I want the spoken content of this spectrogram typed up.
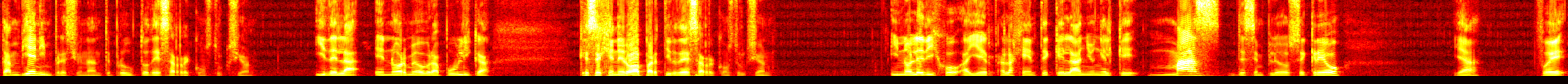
también impresionante, producto de esa reconstrucción y de la enorme obra pública que se generó a partir de esa reconstrucción. Y no le dijo ayer a la gente que el año en el que más desempleo se creó, ya, fue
